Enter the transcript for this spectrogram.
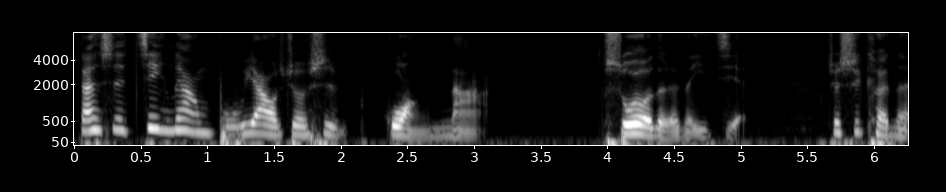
但是尽量不要就是广拿所有的人的意见，就是可能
